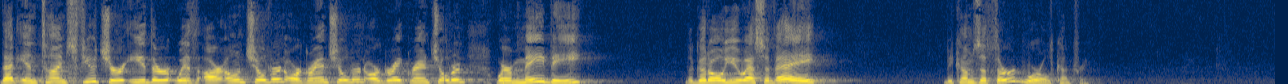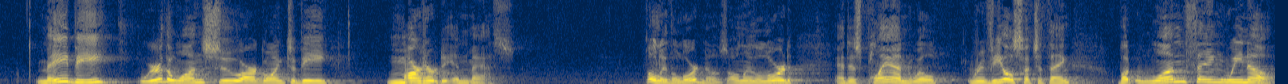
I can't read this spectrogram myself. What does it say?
that in times future, either with our own children or grandchildren or great grandchildren, where maybe the good old US of A becomes a third world country. Maybe we're the ones who are going to be martyred in mass. Only the Lord knows. Only the Lord and His plan will reveal such a thing. But one thing we know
